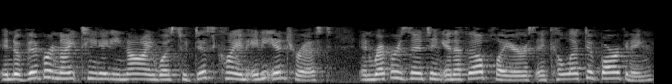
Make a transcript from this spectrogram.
in November 1989 was to disclaim any interest in representing NFL players in collective bargaining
